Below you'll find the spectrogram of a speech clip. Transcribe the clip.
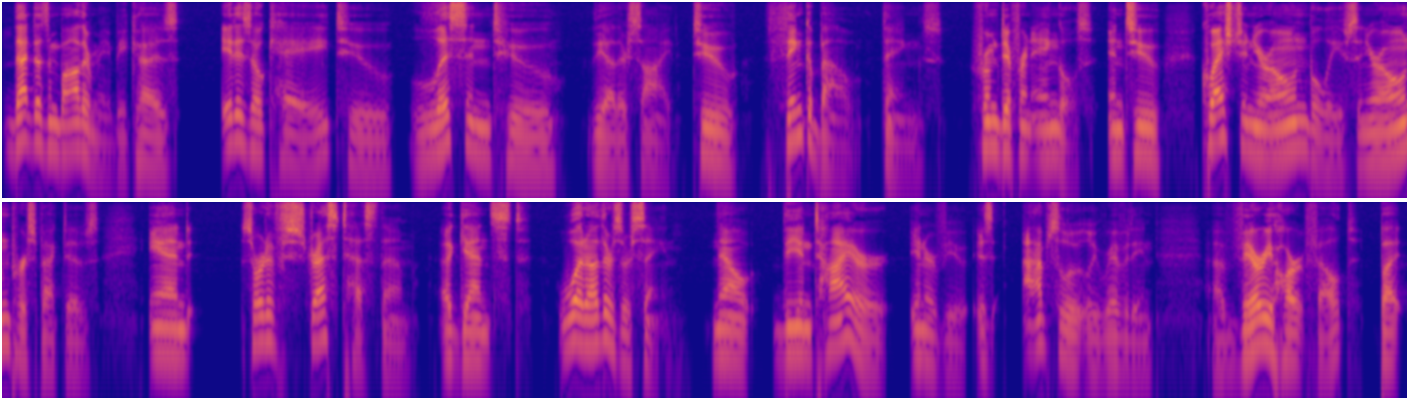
that doesn't bother me because it is okay to listen to the other side, to think about things from different angles, and to question your own beliefs and your own perspectives and sort of stress test them against what others are saying. Now, the entire interview is absolutely riveting, uh, very heartfelt, but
